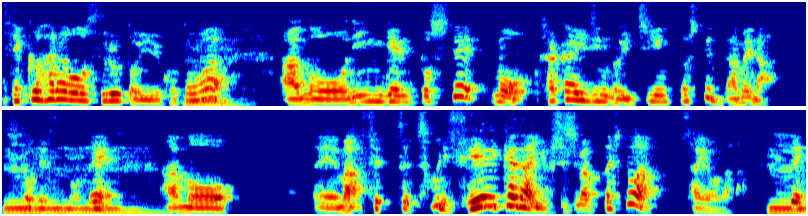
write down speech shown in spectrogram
セクハラをするということは、あの、人間として、もう社会人の一員としてダメな人ですので、あの、えーまあ、せせ特に性加害をしてしまった人はさようなら。で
